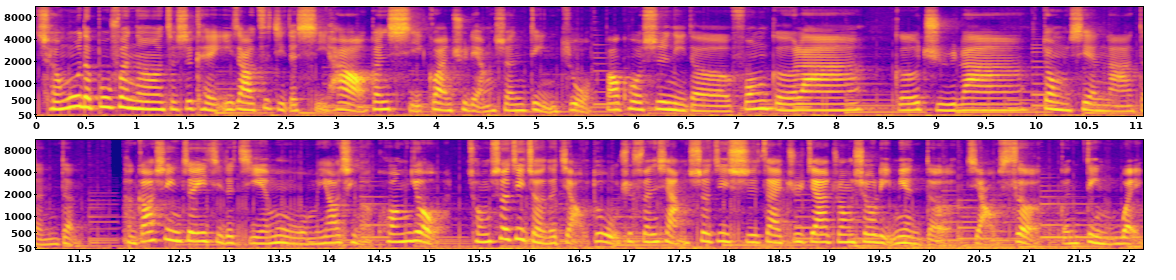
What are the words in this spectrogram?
成屋的部分呢，则是可以依照自己的喜好跟习惯去量身定做，包括是你的风格啦、格局啦、动线啦等等。很高兴这一集的节目，我们邀请了匡佑，从设计者的角度去分享设计师在居家装修里面的角色跟定位。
